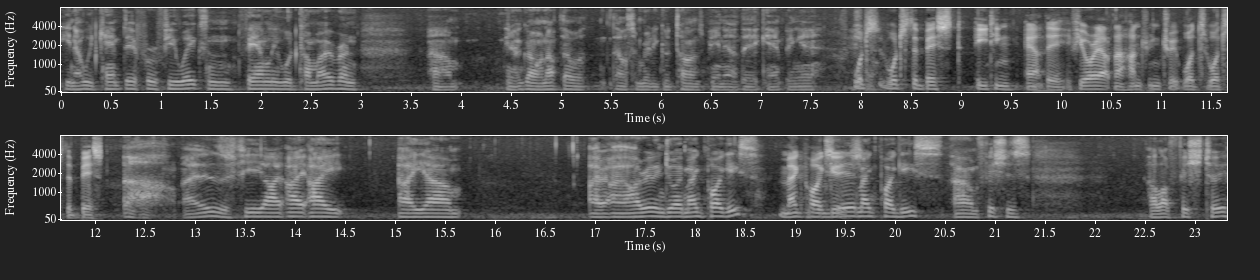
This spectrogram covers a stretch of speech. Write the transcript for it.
you know, we'd camp there for a few weeks, and family would come over, and um, you know, growing up, there were there were some really good times being out there camping. Yeah. What's sure. what's the best eating out there? If you're out on a hunting trip, what's what's the best? Oh, there's a few. I I I, I um. I, I really enjoy magpie geese. Magpie Which, goose. Yeah, magpie geese. Um, fish is. I love fish too,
